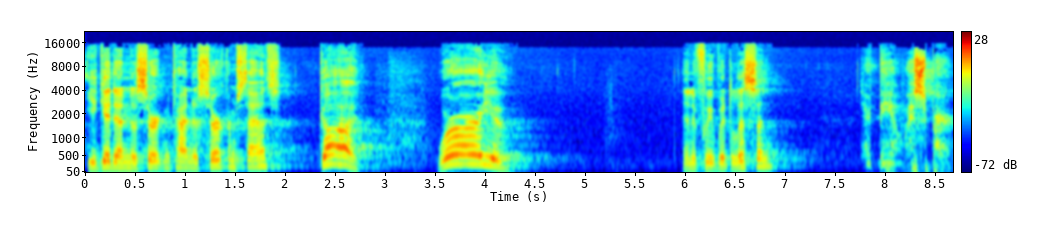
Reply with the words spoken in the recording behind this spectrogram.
You get in a certain kind of circumstance, God, where are you? And if we would listen, there'd be a whisper.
